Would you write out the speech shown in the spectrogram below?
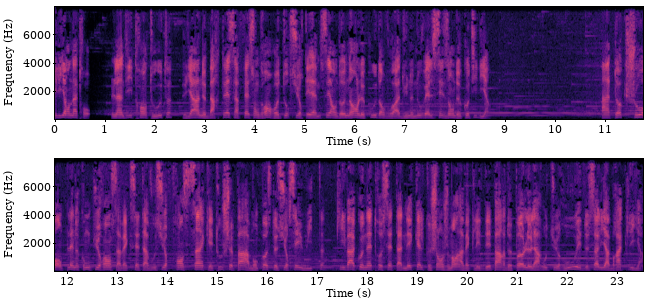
Il y en a trop. Lundi 30 août, Yann Barthès a fait son grand retour sur TMC en donnant le coup d'envoi d'une nouvelle saison de Quotidien. Un talk show en pleine concurrence avec cet à sur France 5 et Touche pas à mon poste sur C8, qui va connaître cette année quelques changements avec les départs de Paul Larouturou et de Salia Braclia.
